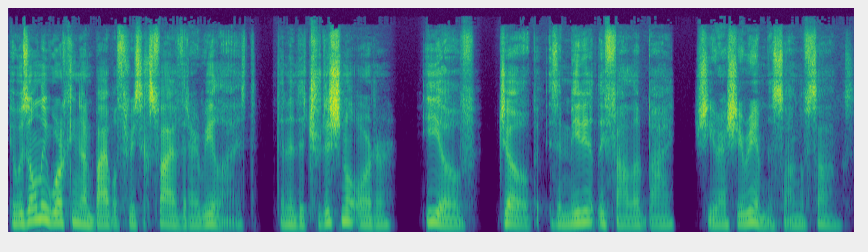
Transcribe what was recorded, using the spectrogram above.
It was only working on Bible 365 that I realized that in the traditional order, Iyov, Job, is immediately followed by Shir HaShirim, the Song of Songs.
